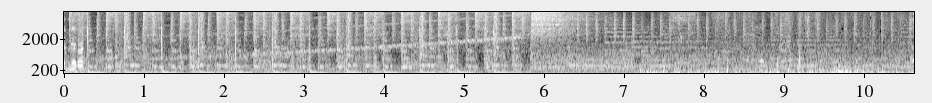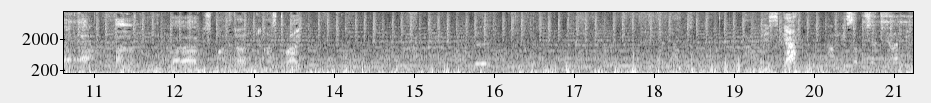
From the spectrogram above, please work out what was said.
Alhamdulillah habis makan kena strike. Habis kah? Ambil satu-satu jalan nih.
